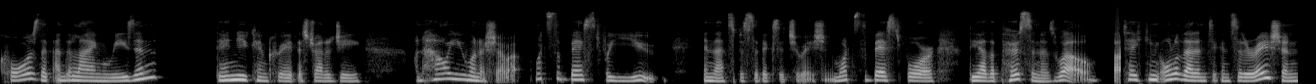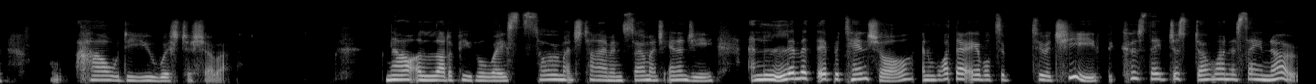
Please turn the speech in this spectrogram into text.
cause, that underlying reason, then you can create a strategy on how you want to show up. What's the best for you in that specific situation? What's the best for the other person as well? Taking all of that into consideration, how do you wish to show up? Now, a lot of people waste so much time and so much energy and limit their potential and what they're able to, to achieve because they just don't want to say no,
